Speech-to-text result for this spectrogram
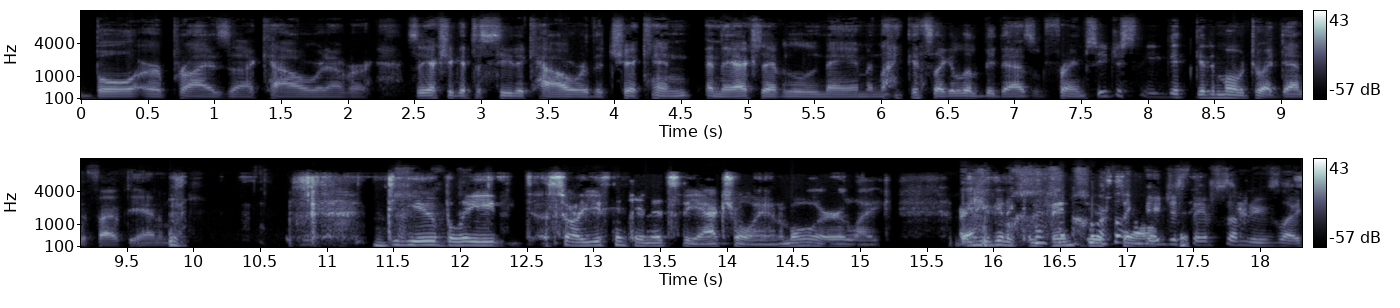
bull or prize uh, cow or whatever. So you actually get to see the cow or the chicken, and they actually have a little name and like it's like a little bedazzled frame. So you just you get get a moment to identify with the animal. Do you believe? So, are you thinking it's the actual animal, or like, are you going to convince yourself? like they just they have somebody who's like,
